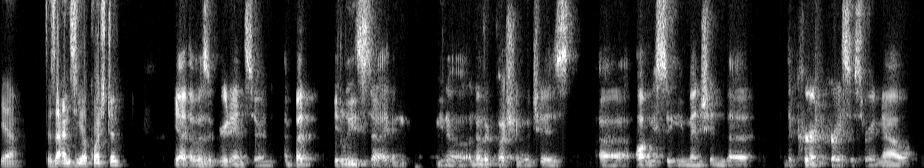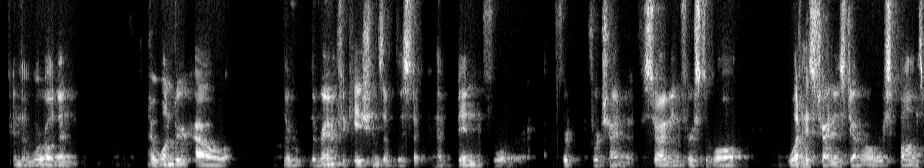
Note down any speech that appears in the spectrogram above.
Yeah. Does that answer your question? Yeah, that was a great answer. But at least uh, I think, you know, another question, which is uh, obviously you mentioned the, the current crisis right now in the world. And I wonder how the, the ramifications of this have, have been for, for, for China. So, I mean, first of all, what has China's general response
